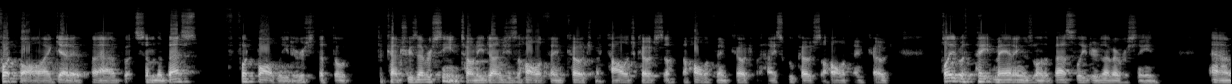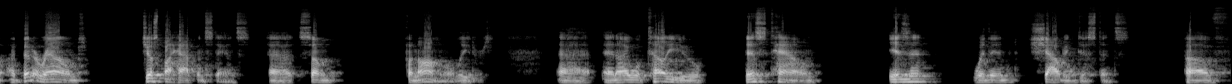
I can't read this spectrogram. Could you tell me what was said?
football, I get it, uh, but some of the best football leaders that the, the country's ever seen. Tony Dungy's a Hall of Fame coach. My college coach is a Hall of Fame coach. My high school coach is a Hall of Fame coach. Played with Peyton Manning, who's one of the best leaders I've ever seen. Uh, I've been around just by happenstance uh, some phenomenal leaders. Uh, and I will tell you, this town isn't within shouting distance of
